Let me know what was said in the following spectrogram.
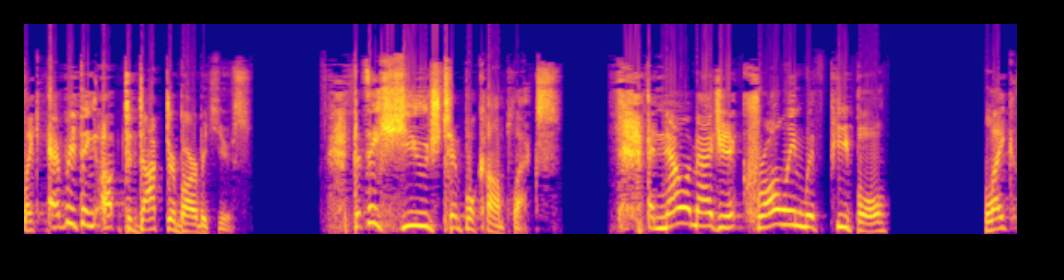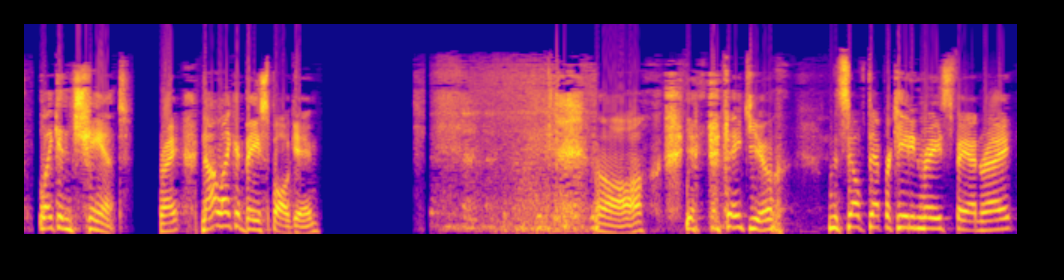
Like everything up to Dr. BBQ's. That's a huge temple complex. And now imagine it crawling with people like, like enchant, right? Not like a baseball game. Aw, yeah, thank you. I'm self-deprecating Rays fan, right?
